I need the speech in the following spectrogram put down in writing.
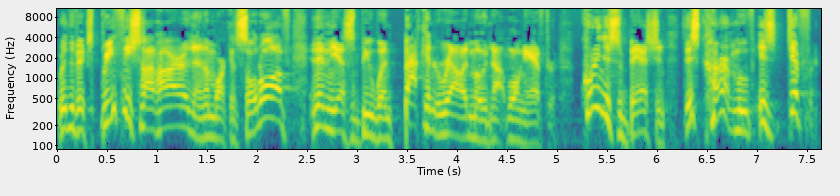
where the VIX briefly shot higher, then the market sold off, and then the S&P went back into rally mode not long after. According to Sebastian, this current move is different.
